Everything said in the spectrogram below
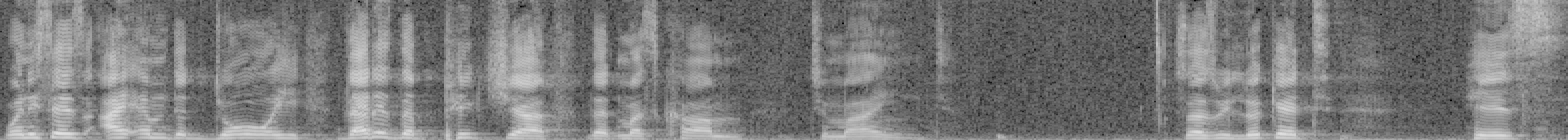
When he says, I am the door, he, that is the picture that must come to mind. So as we look at his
